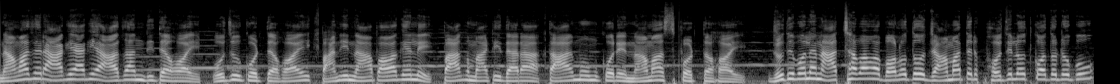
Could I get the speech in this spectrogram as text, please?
নামাজের আগে আগে আজান দিতে হয়, অজু করতে হয়। পানি না পাওয়া গেলে পাক মাটি দ্বারা তামুম করে নামাজ পড়তে হয়। যদি বলেন আচ্ছা বাবা, বলো তো জামাতের ফজিলত কতটুকু?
